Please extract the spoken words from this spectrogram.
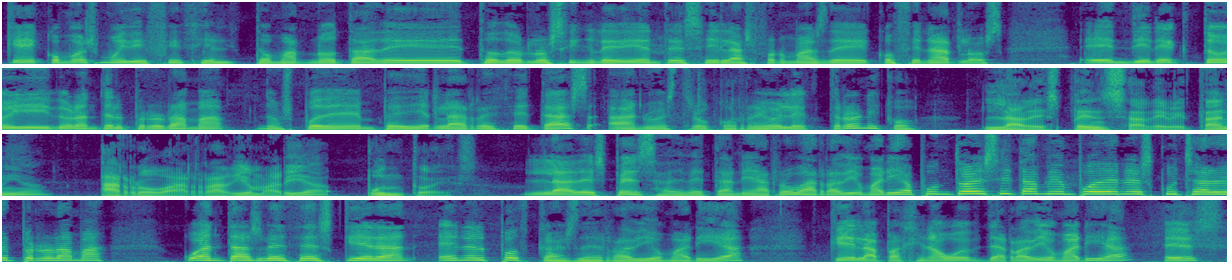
que como es muy difícil tomar nota de todos los ingredientes y las formas de cocinarlos en directo y durante el programa, nos pueden pedir las recetas a nuestro correo electrónico. La despensa de Betania arroba radiomaria.es. la despensa de Betania arroba radiomaria.es y también pueden escuchar el programa cuantas veces quieran en el podcast de Radio María, que la página web de Radio María es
